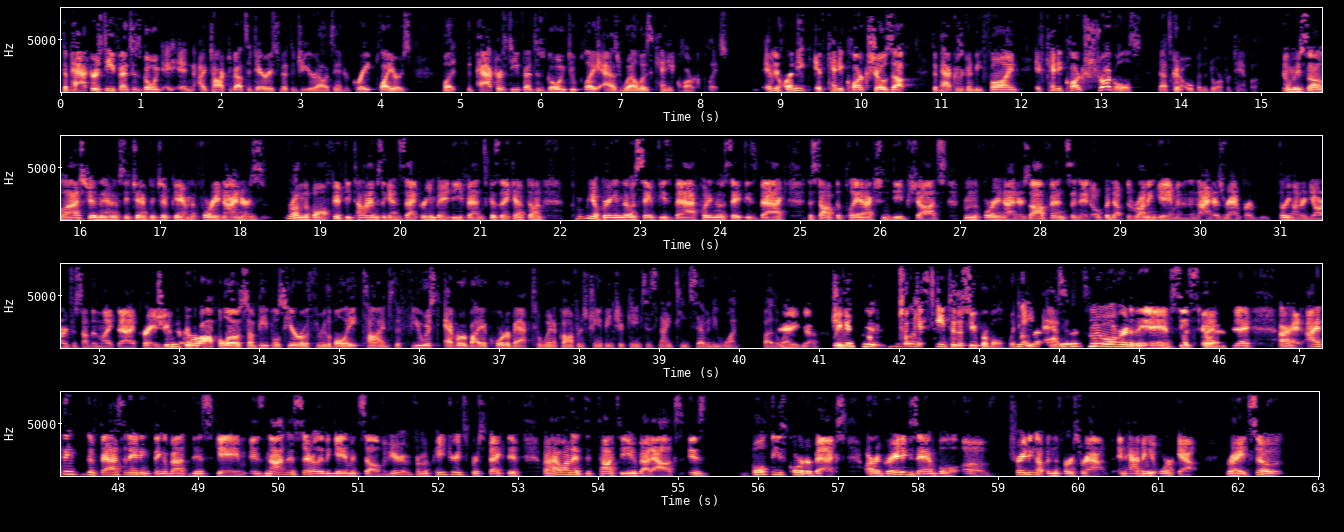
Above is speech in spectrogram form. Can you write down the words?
The Packers defense is going, and I talked about Darius Smith and Jaire Alexander, great players, but the Packers defense is going to play as well as Kenny Clark plays. If yeah. Kenny, if Kenny Clark shows up, the Packers are going to be fine. If Kenny Clark struggles, that's going to open the door for Tampa. And we saw last year in the NFC Championship game, the 49ers run the ball 50 times against that Green Bay defense because they kept on, you know, bringing those safeties back, putting those safeties back to stop the play action deep shots from the 49ers offense and it opened up the running game and the Niners ran for 300 yards or something like that. Crazy. Jimmy Garoppolo, some people's hero, threw the ball eight times, the fewest ever by a quarterback to win a conference championship game since 1971 by the there way. you go. Took his team to the Super Bowl with eight passes. Let's move over to the AFC let's side, okay? All right. I think the fascinating thing about this game is not necessarily the game itself. If you're from a Patriots perspective, what I wanted to talk to you about, Alex, is both these quarterbacks are a great example of trading up in the first round and having it work out, right? So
